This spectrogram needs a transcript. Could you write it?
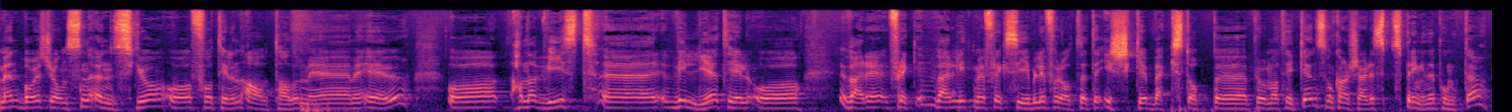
Men Boris Johnson ønsker jo å få til en avtale med, med EU. Og han har vist eh, vilje til å være, være, litt mer fleksibel i forhold til dette irske backstop-problematikken, som kanskje er det springende punktet.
